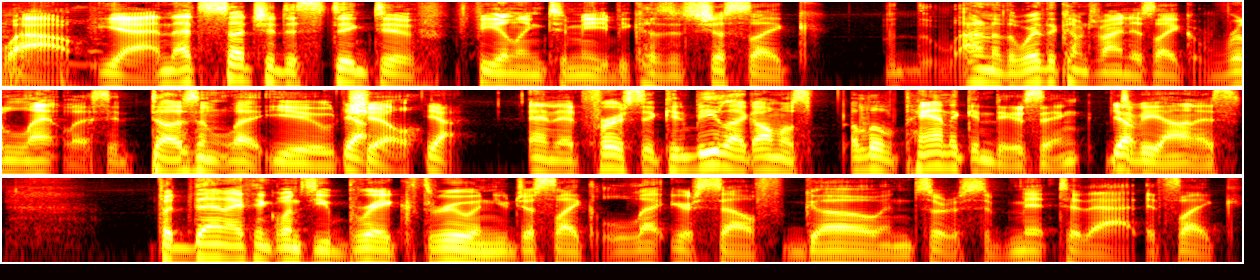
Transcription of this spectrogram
Wow. Yeah. And that's such a distinctive feeling to me because it's just like, I don't know, the word that comes to mind is like relentless. It doesn't let you Yeah, chill. yeah. And at first, it can be like almost a little panic inducing, to be honest. But then I think once you break through and you just like let yourself go and sort of submit to that, it's like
